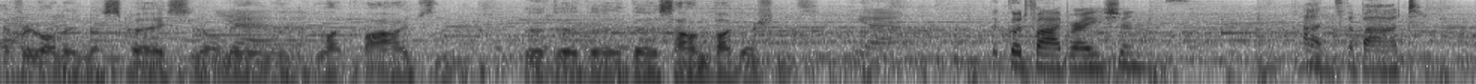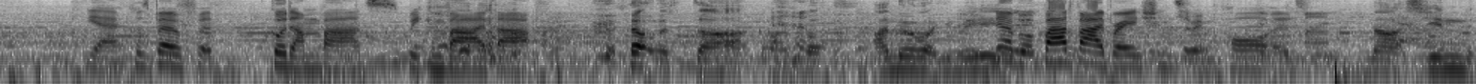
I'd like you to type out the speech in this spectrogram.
everyone in a space, you know what I mean? And like vibes and the the, the, the sound vibrations. Yeah. The good vibrations. and the bad. Yeah, because both are good and bad. We can vibe that. that was dark, man, but I know what you mean. No, but bad vibrations are important, man. No, it's yin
